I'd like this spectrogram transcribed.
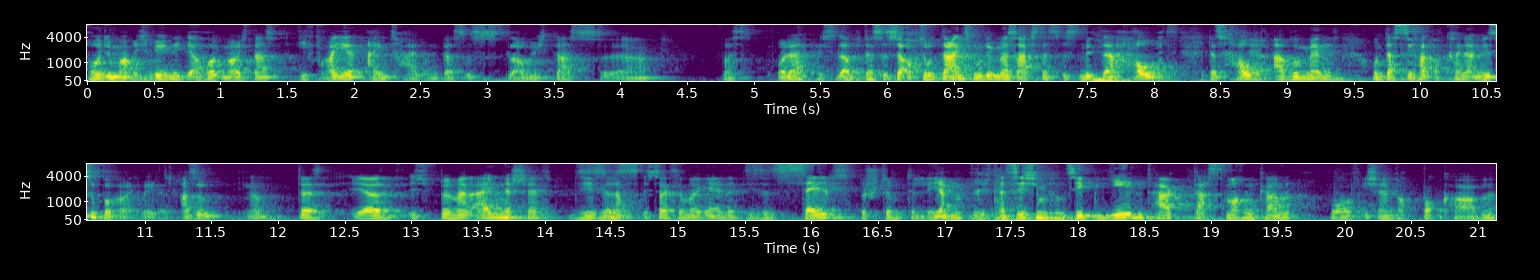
Heute mache ich weniger, heute mache ich das. Die freie Einteilung, das ist, glaube ich, das, äh, was, oder? Ich glaube, das ist ja auch so deins, wo du immer sagst, das ist mit der Haupt, das Hauptargument ja. und dass dir halt auch keiner an die Suppe reinredet. Also, ne? Das, ja, ich bin mein eigener Chef, dieses, genau. ich sag's immer gerne, dieses selbstbestimmte Leben, ja, dass ich im Prinzip jeden Tag das machen kann, worauf ich einfach Bock habe.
